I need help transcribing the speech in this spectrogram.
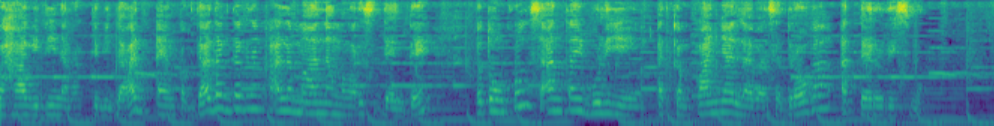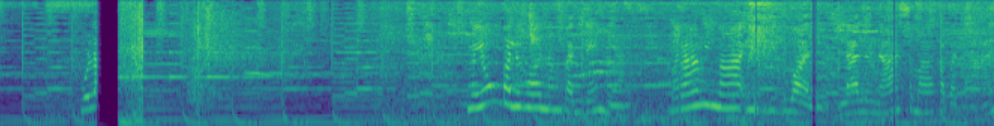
Bahagi din ng aktibidad ay ang pagdadagdag ng kaalaman ng mga residente patungkol sa anti-bullying at kampanya laban sa droga at terorismo. Ngayong panahon ng pandemya, maraming mga lalo na sa mga kabataan,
